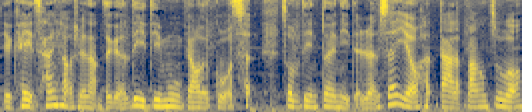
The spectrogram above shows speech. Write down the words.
也可以参考学长这个立定目标的过程，说不定对你的人生也有很大的帮助哦。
